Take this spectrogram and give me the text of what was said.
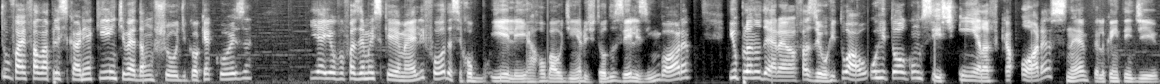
Tu vai falar pra esse carinha aqui, a gente vai dar um show de qualquer coisa. E aí eu vou fazer meu esquema. Aí ele foda-se, e ele ia roubar o dinheiro de todos eles e ir embora. E o plano dela era fazer o ritual. O ritual consiste em ela ficar horas, né? Pelo que eu entendi,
